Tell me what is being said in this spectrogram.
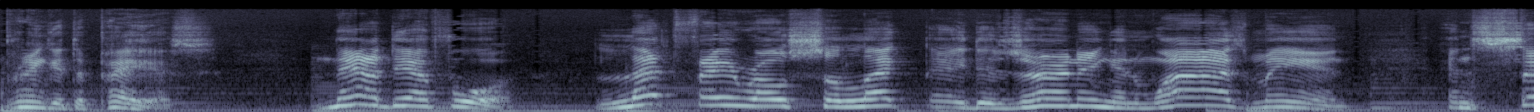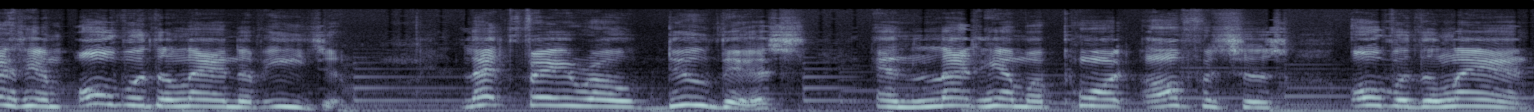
bring it to pass. Now, therefore, let Pharaoh select a discerning and wise man and set him over the land of Egypt let Pharaoh do this, and let him appoint officers over the land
